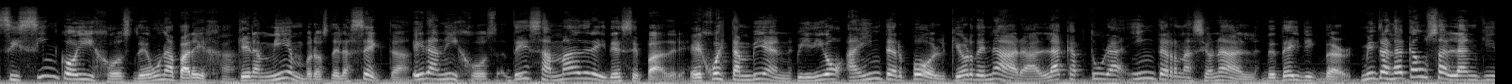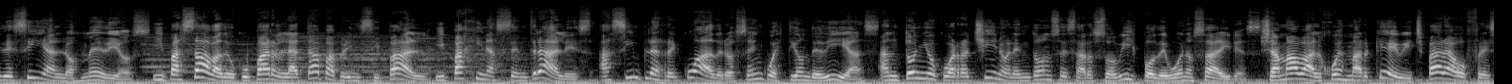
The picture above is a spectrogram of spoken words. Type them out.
si cinco hijos de una pareja que eran miembros de la secta eran hijos de esa madre y de ese padre. El juez también pidió a Interpol que ordenara la captura internacional de David Berg. Mientras la causa languidecía en los medios y pasaba de ocupar la tapa principal y páginas centrales a simples recuadros en cuestión de días, Antonio Cuarrachino, el entonces arzobispo de Buenos Aires, llamaba al juez Markevich para ofrecer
